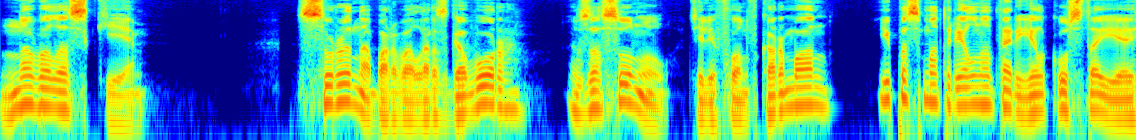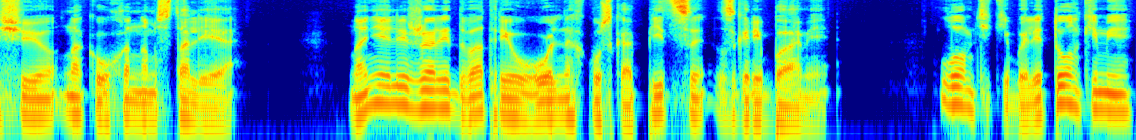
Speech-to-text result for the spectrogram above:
На волоске. Сурен оборвал разговор, засунул телефон в карман и посмотрел на тарелку, стоящую на кухонном столе. На ней лежали два треугольных куска пиццы с грибами. Ломтики были тонкими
